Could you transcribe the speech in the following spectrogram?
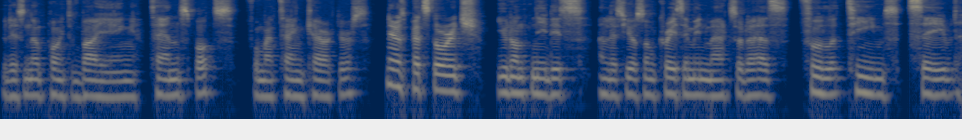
So there's no point buying 10 spots for my 10 characters. There's pet storage. You don't need this unless you're some crazy min-maxer that has full teams saved.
